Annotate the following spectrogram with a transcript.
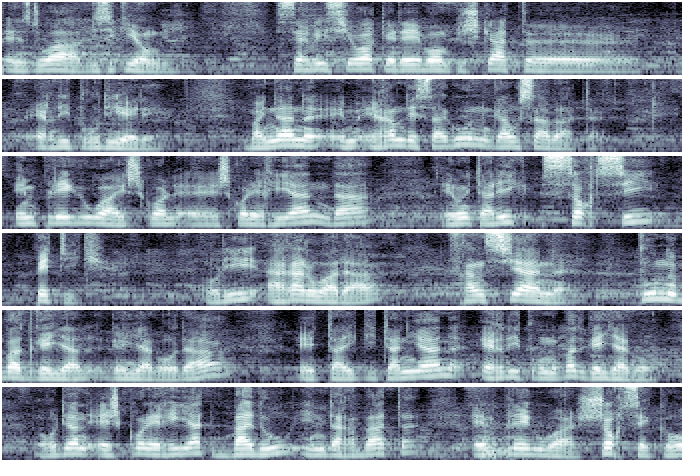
ez doa biziki ongi. Servizioak ere bon, pixkat eh, erdi purdi ere. Baina errandezagun gauza bat. Enplegua eskolerian da egunetarik sortzi petik. Hori agarroa da, frantzian puntu bat gehiago da, eta ikitanean erdi puntu bat gehiago. Ordean eskoleriak badu indar bat enplegua sortzeko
